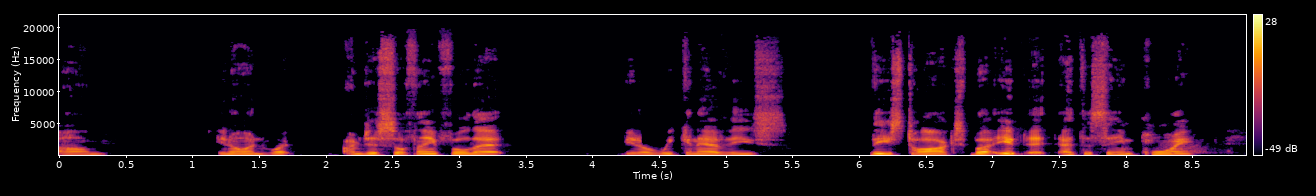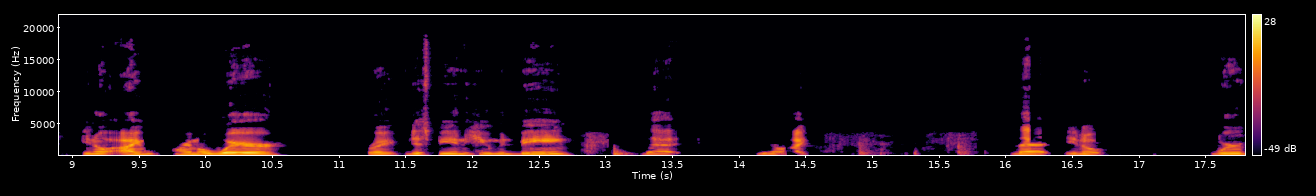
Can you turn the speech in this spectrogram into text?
um you know and what i'm just so thankful that you know we can have these these talks but it, it, at the same point you know i'm i'm aware right just being a human being that you know i that you know we're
